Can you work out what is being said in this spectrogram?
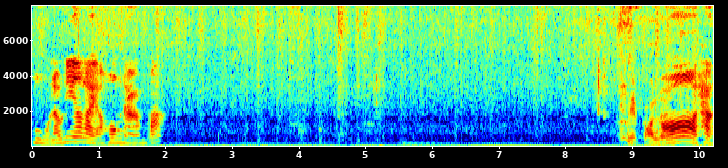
หมูแล้วนี่อะไรอะห้องน้ำปะเซฟก่อนเลย อ๋อ ถัง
